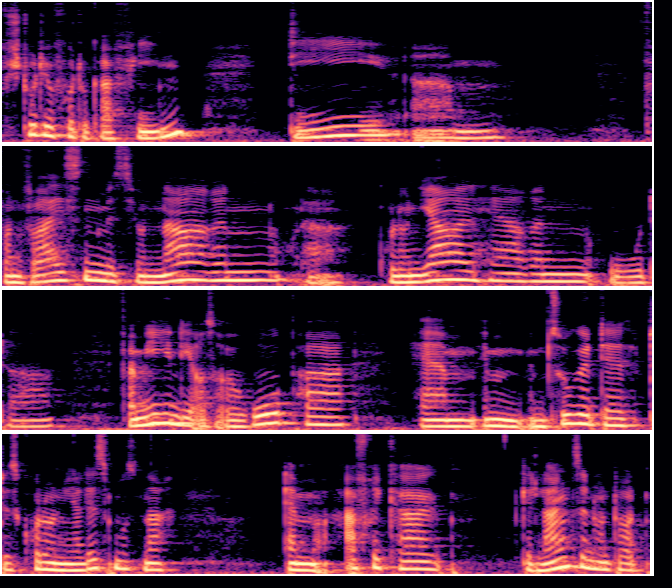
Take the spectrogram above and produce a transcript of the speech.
Studiofotografien, die ähm, von weißen Missionaren oder Kolonialherren oder Familien, die aus Europa ähm, im, im Zuge der, des Kolonialismus nach ähm, Afrika gelangt sind und dort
